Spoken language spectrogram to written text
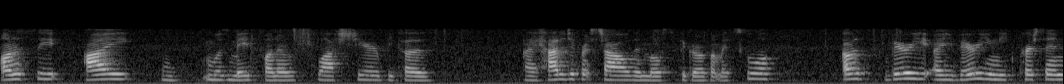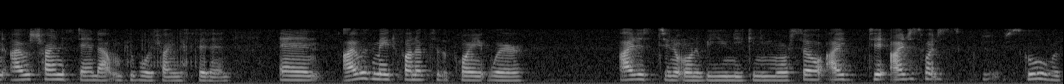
honestly, I was made fun of last year because I had a different style than most of the girls at my school. I was very a very unique person. I was trying to stand out when people were trying to fit in and I was made fun of to the point where I just didn't want to be unique anymore. So I did. I just went to school with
